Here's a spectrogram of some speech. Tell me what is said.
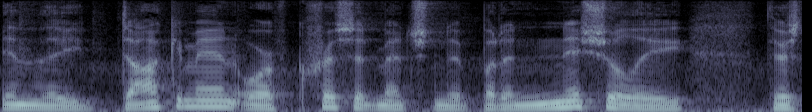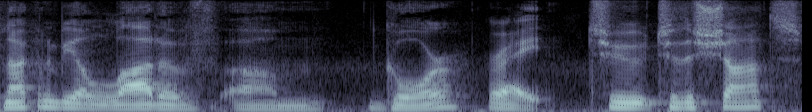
in the document or if Chris had mentioned it, but initially there's not going to be a lot of um, gore, right, to to the shots,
